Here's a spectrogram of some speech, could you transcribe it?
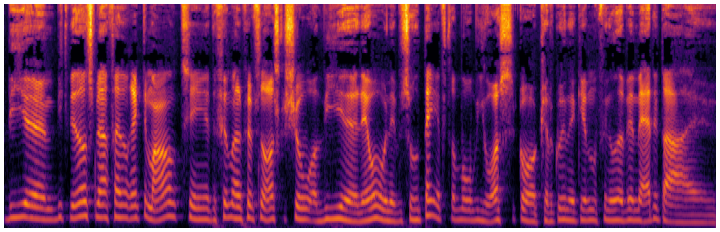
Vi, øh, vi glæder os i hvert fald rigtig meget til det 95. Oscar show, og vi øh, laver jo en episode bagefter, hvor vi jo også går kategorien igennem og finder ud af, hvem er det, der, øh,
